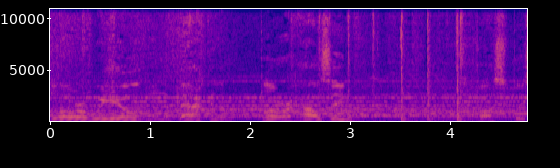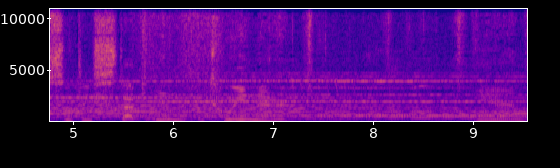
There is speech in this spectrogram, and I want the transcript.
blower wheel and the back of the blower housing. Possibly something stuck in between there. And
